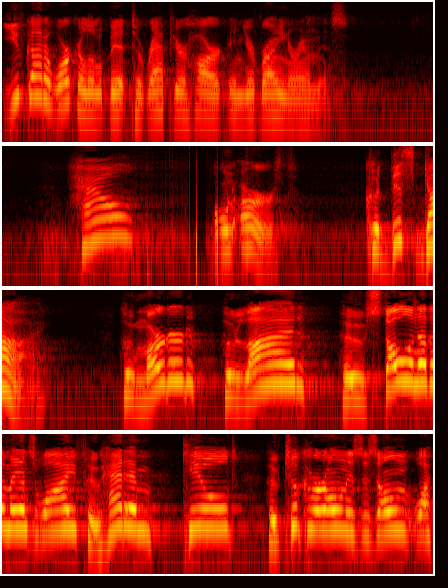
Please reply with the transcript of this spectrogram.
you've got to work a little bit to wrap your heart and your brain around this. How on earth could this guy who murdered, who lied, who stole another man's wife, who had him killed, who took her on as his own wife,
